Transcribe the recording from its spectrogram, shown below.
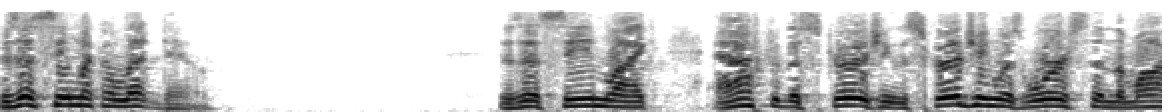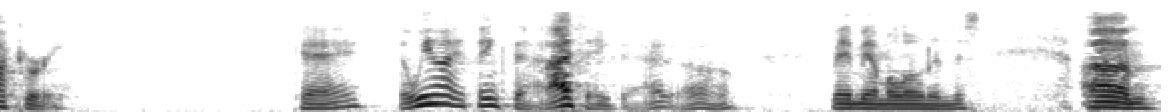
Does that seem like a letdown? Does that seem like after the scourging, the scourging was worse than the mockery? Okay? And we might think that. I think that. Oh, maybe I'm alone in this. Um,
